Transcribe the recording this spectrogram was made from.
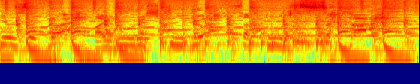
Music by Ayuri Studio Satur Sah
